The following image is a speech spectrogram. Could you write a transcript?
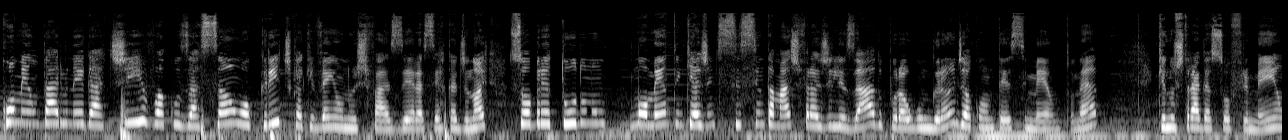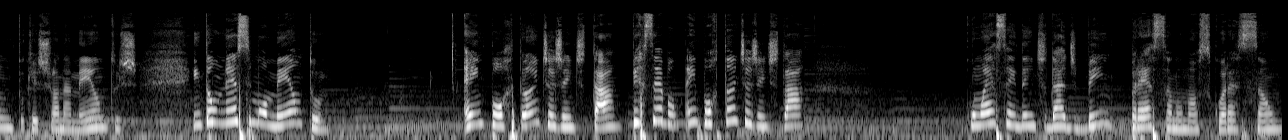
comentário negativo, acusação ou crítica que venham nos fazer acerca de nós, sobretudo num momento em que a gente se sinta mais fragilizado por algum grande acontecimento, né? Que nos traga sofrimento, questionamentos. Então, nesse momento, é importante a gente estar, tá, percebam, é importante a gente estar tá com essa identidade bem impressa no nosso coração,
